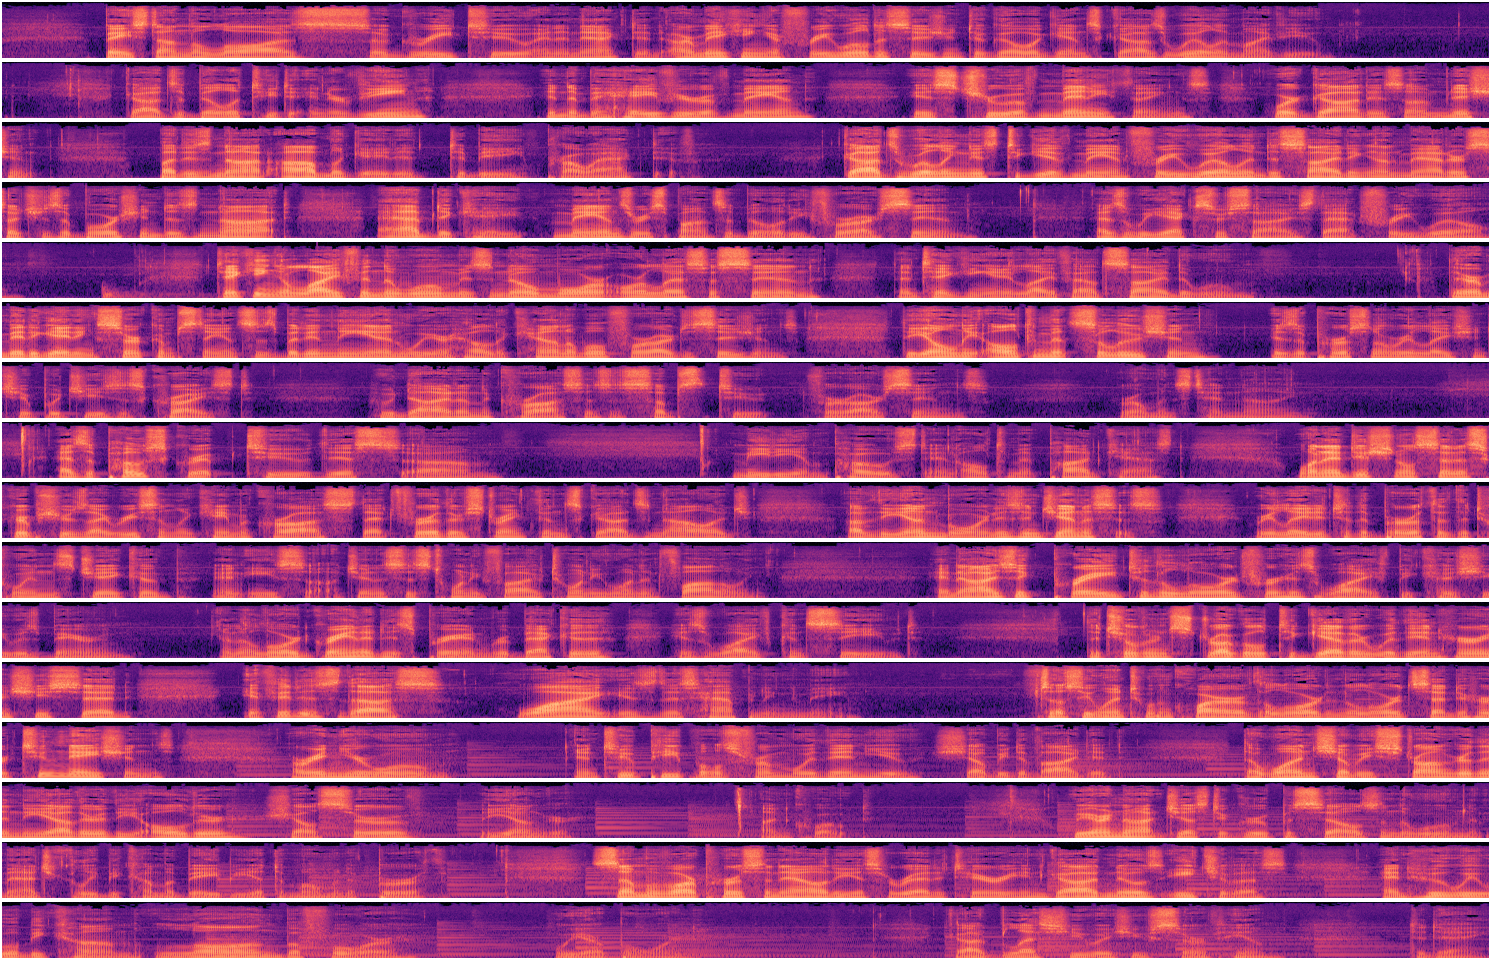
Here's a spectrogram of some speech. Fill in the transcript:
based on the laws agreed to and enacted, are making a free will decision to go against God's will, in my view. God's ability to intervene in the behavior of man is true of many things where God is omniscient, but is not obligated to be proactive. God's willingness to give man free will in deciding on matters such as abortion does not abdicate man's responsibility for our sin as we exercise that free will. Taking a life in the womb is no more or less a sin than taking a life outside the womb. There are mitigating circumstances, but in the end, we are held accountable for our decisions. The only ultimate solution is a personal relationship with Jesus Christ, who died on the cross as a substitute for our sins. Romans 10:9. As a postscript to this um, medium post and ultimate podcast, one additional set of scriptures I recently came across that further strengthens God's knowledge of the unborn is in Genesis related to the birth of the twins Jacob and Esau, Genesis 25, 21, and following. And Isaac prayed to the Lord for his wife because she was barren. And the Lord granted his prayer, and Rebekah, his wife, conceived. The children struggled together within her, and she said, If it is thus, why is this happening to me? So she went to inquire of the Lord, and the Lord said to her, Two nations are in your womb, and two peoples from within you shall be divided. The one shall be stronger than the other, the older shall serve the younger. Unquote. We are not just a group of cells in the womb that magically become a baby at the moment of birth. Some of our personality is hereditary, and God knows each of us and who we will become long before we are born. God bless you as you serve Him today.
